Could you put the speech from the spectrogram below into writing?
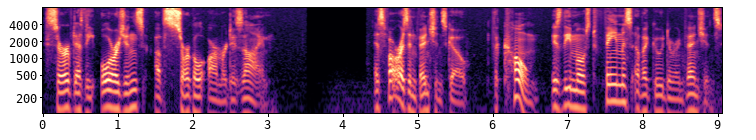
served as the origins of Sergal armor design. As far as inventions go, the comb is the most famous of Agudner inventions,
